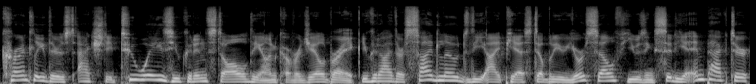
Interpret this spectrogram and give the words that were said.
Currently, there's actually two ways you could install the Uncover jailbreak. You could either sideload the IPSW yourself using Cydia Impactor,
